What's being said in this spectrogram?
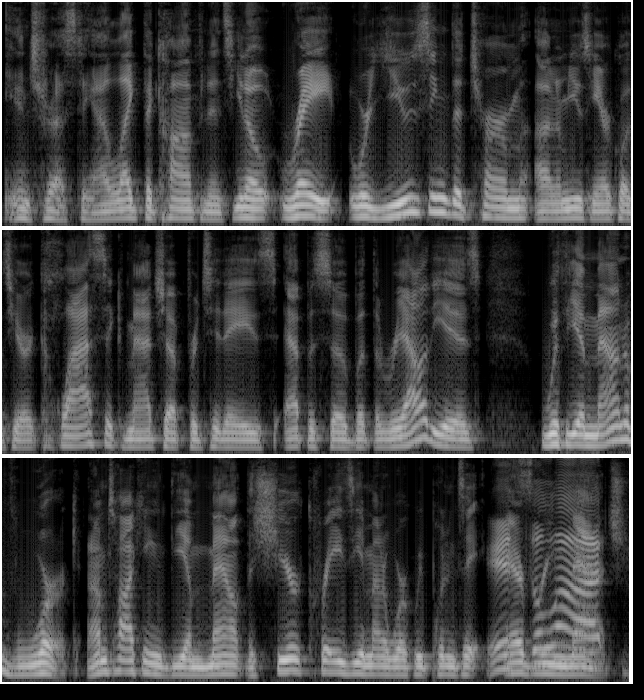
Interesting. I like the confidence. You know, Ray, we're using the term, and I'm using air quotes here, classic matchup for today's episode. But the reality is, with the amount of work, I'm talking the amount, the sheer crazy amount of work we put into It's every match.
